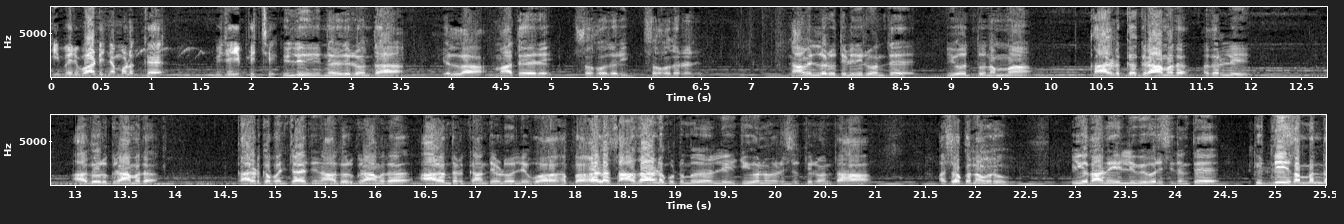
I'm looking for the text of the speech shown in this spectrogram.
ಈ ಪರಿಪಾಡಿ നമ്മളൊക്കെ ವಿಜಯಿಪಿಸಿ ಇಲ್ಲಿ ನೆರೆದಿರುವಂತಹ ಎಲ್ಲ ಮಾತೆಯರೇ ಸಹೋದರಿ ಸಹೋದರರೇ ನಾವೆಲ್ಲರೂ ತಿಳಿದಿರುವಂತೆ ಇವತ್ತು ನಮ್ಮ ಕಾರಡ್ಕ ಗ್ರಾಮದ ಅದರಲ್ಲಿ ಆದೂರು ಗ್ರಾಮದ ಕಾರಡ್ಕ ಪಂಚಾಯತಿನ ಆದೂರು ಗ್ರಾಮದ ಆಲಂತರ್ಕ ಅಂತ ಹೇಳುವಲ್ಲಿ ಬಹ- ಬಹಳ ಸಾಧಾರಣ ಕುಟುಂಬದಲ್ಲಿ ಜೀವನ ನಡೆಸುತ್ತಿರುವಂತಹ ಅಶೋಕನವರು ಈಗ ತಾನೇ ಇಲ್ಲಿ ವಿವರಿಸಿದಂತೆ ಕಿಡ್ನಿ ಸಂಬಂಧ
